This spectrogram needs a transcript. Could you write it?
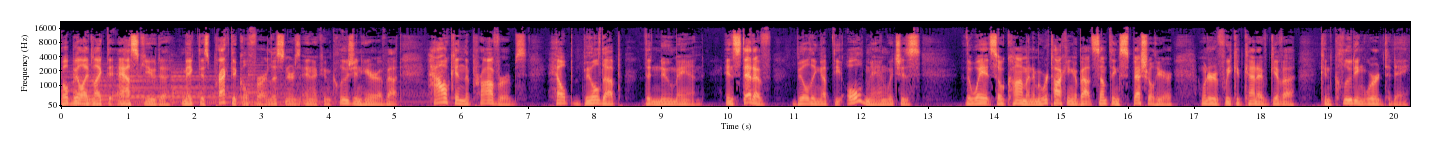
Well, Bill, I'd like to ask you to make this practical for our listeners in a conclusion here about how can the Proverbs help build up the new man instead of building up the old man, which is the way it's so common. I mean, we're talking about something special here. I wonder if we could kind of give a concluding word today.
